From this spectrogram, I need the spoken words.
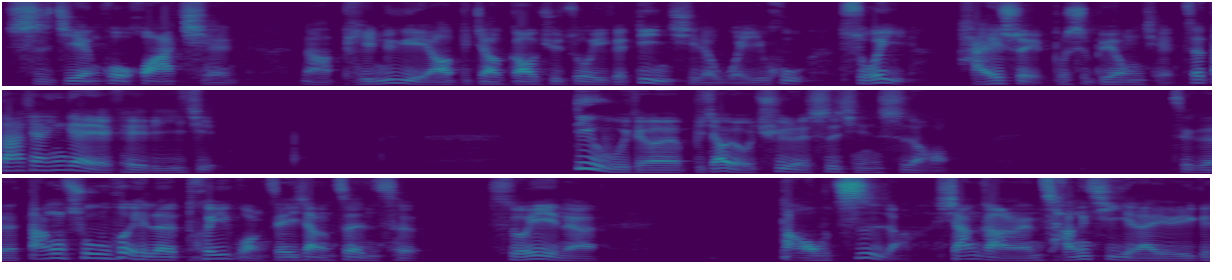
时间或花钱，那频率也要比较高去做一个定期的维护，所以海水不是不用钱，这大家应该也可以理解。第五个比较有趣的事情是哦，这个当初为了推广这项政策，所以呢导致啊香港人长期以来有一个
